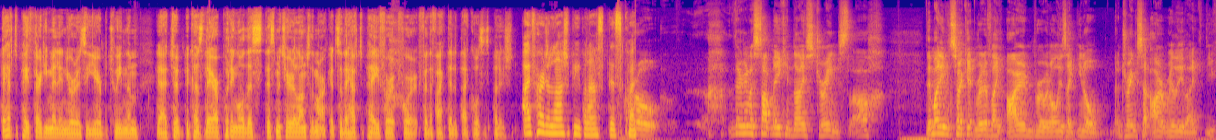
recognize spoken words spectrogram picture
They have to pay 30 million euros a year between them uh, to, because they are putting all this this material onto the market. So they have to pay for for for the fact that it, that causes pollution. I've heard a lot of people ask this question. Bro, they're gonna stop making nice drinks. Ugh. They might even start getting rid of like Irn-Bru and all these like you know drinks that aren't really like you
